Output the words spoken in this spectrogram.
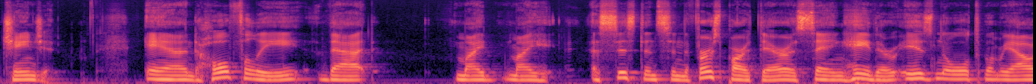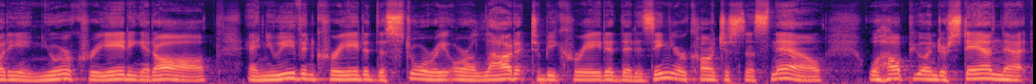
change it. And hopefully that my my assistance in the first part there is saying, hey, there is no ultimate reality and you're creating it all, and you even created the story or allowed it to be created that is in your consciousness now, will help you understand that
